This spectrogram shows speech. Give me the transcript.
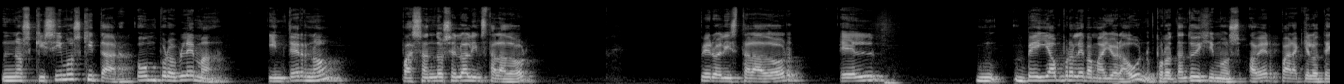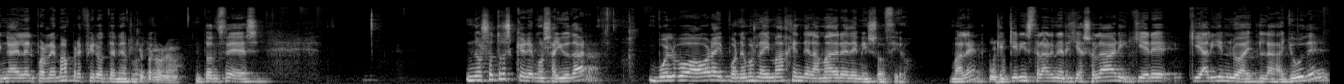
nos quisimos quitar un problema interno pasándoselo al instalador, pero el instalador, él mm, veía un problema mayor aún. Por lo tanto dijimos, a ver, para que lo tenga él el problema, prefiero tenerlo. ¿Qué yo". problema? Entonces, nosotros queremos ayudar. Vuelvo ahora y ponemos la imagen de la madre de mi socio, ¿vale? Que quiere instalar energía solar y quiere que alguien lo, la ayude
